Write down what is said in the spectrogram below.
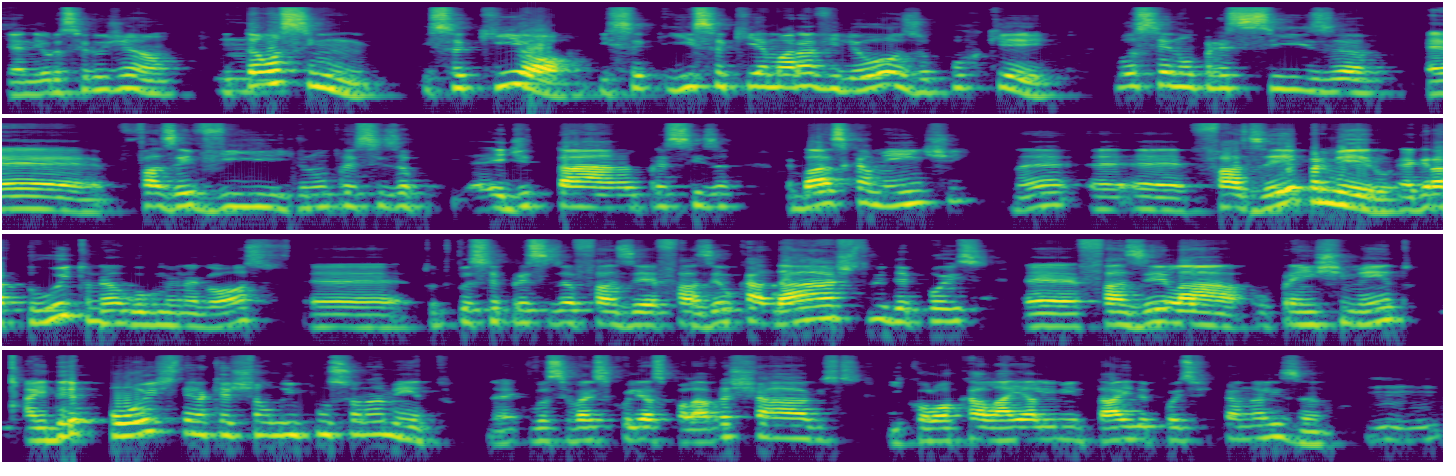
Que é neurocirurgião. Hum. Então, assim, isso aqui, ó, isso, isso aqui é maravilhoso porque você não precisa é, fazer vídeo, não precisa editar, não precisa. É basicamente né, é, é fazer primeiro é gratuito, né, o Google Meu Negócio. É, tudo que você precisa fazer é fazer o cadastro e depois é, fazer lá o preenchimento. Aí depois tem a questão do impulsionamento, né, que você vai escolher as palavras-chave e colocar lá e alimentar e depois ficar analisando. Uhum.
